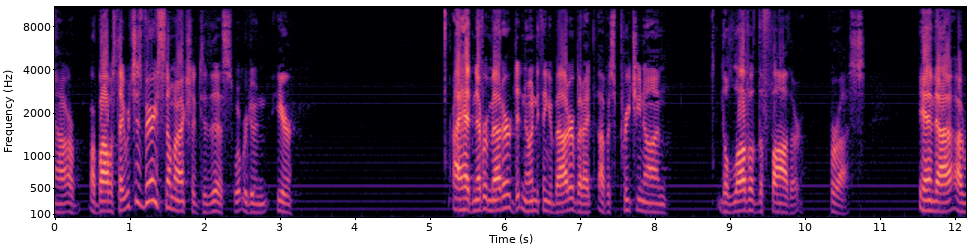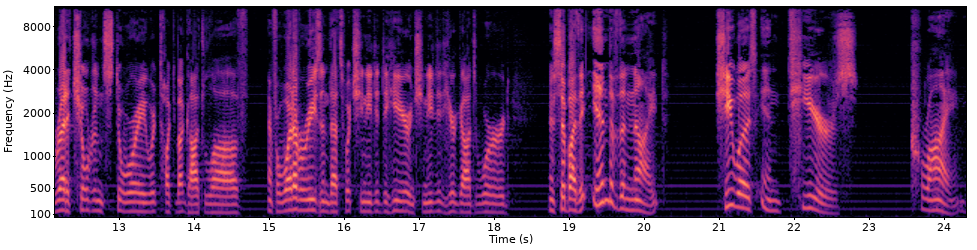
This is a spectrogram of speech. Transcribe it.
uh, our, our Bible study, which is very similar actually to this, what we're doing here. I had never met her, didn't know anything about her, but I, I was preaching on the love of the Father for us. And uh, I read a children's story where it talked about God's love. And for whatever reason, that's what she needed to hear, and she needed to hear God's word. And so by the end of the night, she was in tears, crying,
